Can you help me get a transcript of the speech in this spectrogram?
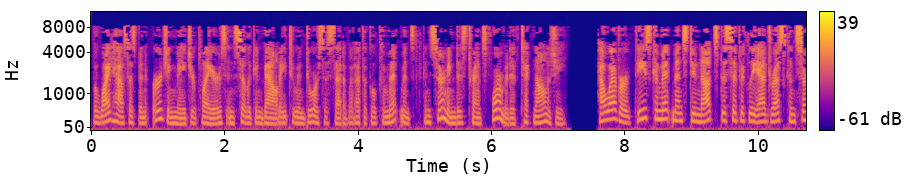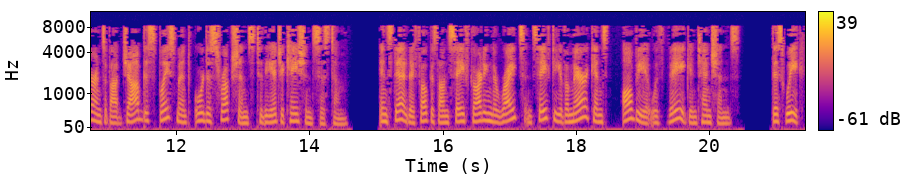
the White House has been urging major players in Silicon Valley to endorse a set of ethical commitments concerning this transformative technology. However, these commitments do not specifically address concerns about job displacement or disruptions to the education system. Instead, they focus on safeguarding the rights and safety of Americans, albeit with vague intentions. This week,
